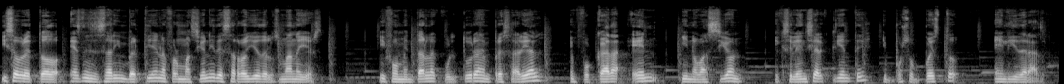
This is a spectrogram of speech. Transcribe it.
y sobre todo, es necesario invertir en la formación y desarrollo de los managers y fomentar la cultura empresarial enfocada en innovación, excelencia al cliente y por supuesto en liderazgo.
